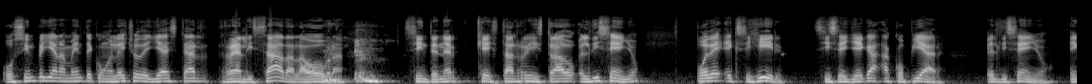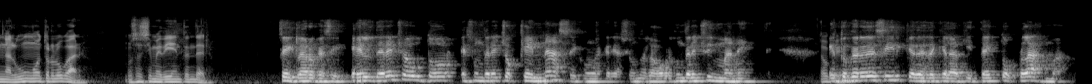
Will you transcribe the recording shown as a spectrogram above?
o simple y llanamente con el hecho de ya estar realizada la obra sin tener que estar registrado el diseño, puede exigir si se llega a copiar el diseño en algún otro lugar. No sé si me di a entender. Sí, claro que sí. El derecho de autor es un derecho que nace con la creación de la obra, es un derecho inmanente. Esto quiere decir que desde que el arquitecto plasma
